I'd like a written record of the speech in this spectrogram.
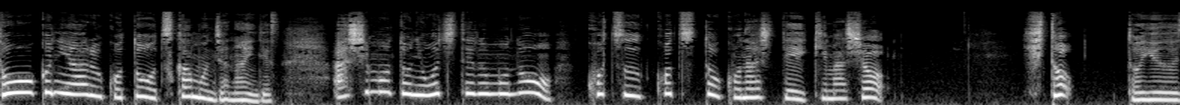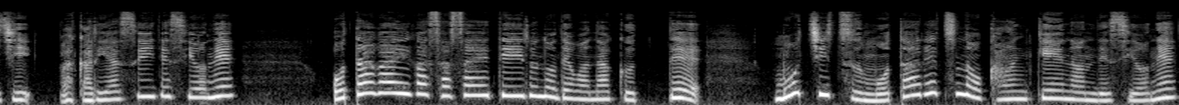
遠くにあることをつかむんじゃないんです。足元に落ちてるものをコツコツとこなしていきましょう。人という字、わかりやすいですよね。お互いが支えているのではなくって、持ちつ持たれつの関係なんですよね。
